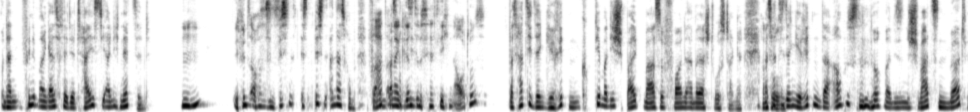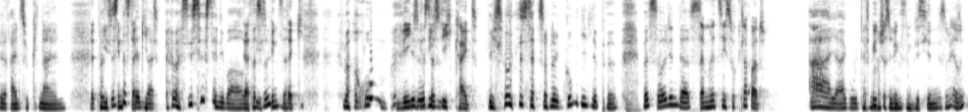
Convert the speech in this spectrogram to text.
und dann findet man ganz viele Details, die eigentlich nett sind. mhm. ich finde es auch, es ist ein bisschen, ist ein bisschen andersrum. Vor allem, an der Grenze des hässlichen Autos. Was hat sie denn geritten? Guck dir mal die Spaltmaße vorne einmal der Stoßstange. Was hat sie denn geritten, da außen nochmal diesen schwarzen Mörtel reinzuknallen? Das Was ist ist, das denn da? Was ist das denn überhaupt? Das Was ist? Fensterkit. Warum? Wegen wieso, ist das, Richtigkeit, wieso ist das so eine Gummilippe? Was soll denn das? damit es nicht so klappert. Ah, ja, gut. Das Sinn. wenigstens ein bisschen. Das ist eher so ein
